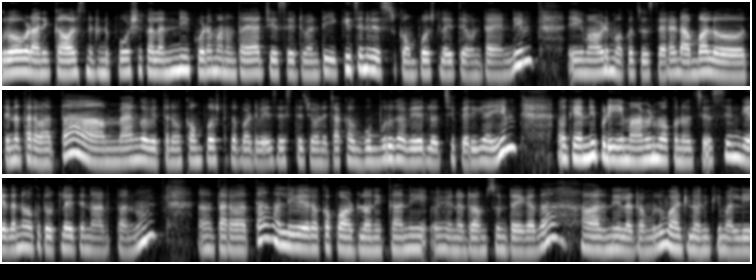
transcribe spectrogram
గ్రో అవ్వడానికి కావాల్సినటువంటి పోషకాలన్నీ కూడా మనం తయారు చేసేటువంటి ఈ కిచెన్ వేస్ట్ కంపోస్ట్‌లో అయితే ఉంటాయండి. ఈ మామిడి మొక్క చూసారా? డబ్బాలో తిన్న తర్వాత మ్యాంగో విత్తనం కంపోస్ట్‌తో పాటు వేసేస్తే చూడండి చక్కగా గుబ్బురుగా వేర్లు వచ్చి పెరిగాయి. ఓకే అండి. ఇప్పుడు ఈ మామిడి మొక్కను వచ్చేసి ఇంకేదన్నా ఒక తొట్లో అయితే నాటుతాను. తర్వాత మళ్ళీ వేరొక పాట్‌లోనికి కానీ ఏమైనా డ్రమ్స్ ఉంటాయి కదా! ఆ నీళ్ళ డ్రమ్ములు వాటిలోనికి మళ్ళీ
